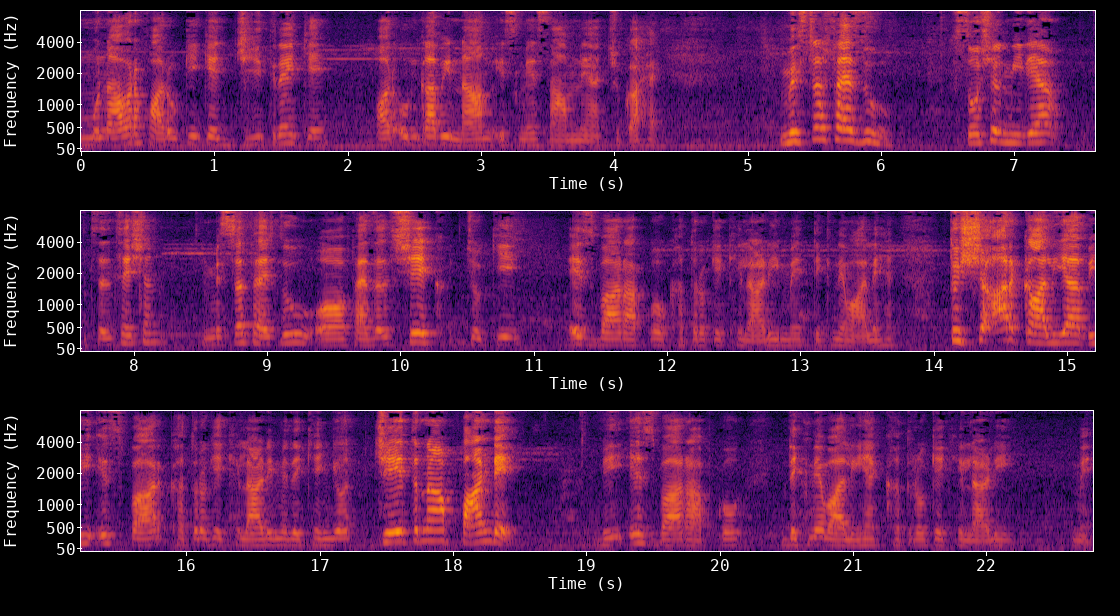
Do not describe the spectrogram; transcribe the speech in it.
मुनावर फारूकी के जीतने के, और उनका भी नाम इसमें सामने आ चुका है। Mister Faizu, social media sensation, mister Faizu और फैजल शेख, जो कि इस बार आपको खतरों के खिलाड़ी में दिखने वाले हैं। तुषार कालिया भी इस बार खतरों के खिलाड़ी में देखेंगे, और चेतना पांडे भी इस बार आपको दिखने वाली हैं खतरों के खिलाड़ी में।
